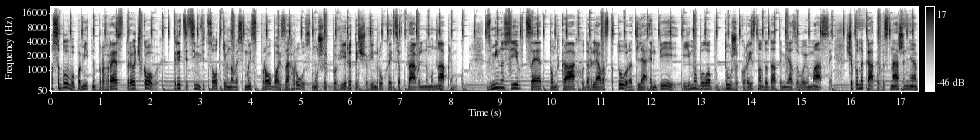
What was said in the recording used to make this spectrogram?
Особливо помітний прогрес триочкових. 37% на восьми спробах за гру змушують повірити, що він рухається в правильному напрямку. З мінусів це тонка худорлява статура для NBA, і йому було б дуже корисно додати м'язової маси, щоб уникати виснаження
